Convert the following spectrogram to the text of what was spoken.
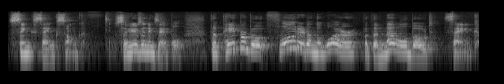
Sink, sank, sunk. So here's an example. The paper boat floated on the water, but the metal boat sank.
